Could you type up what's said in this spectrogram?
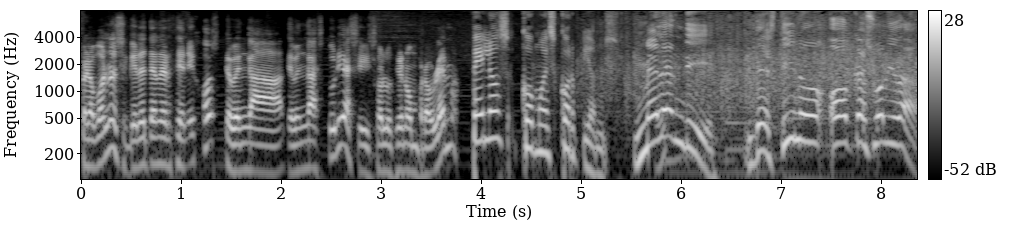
Pero bueno, si quiere tener 100 hijos, que venga, que venga a Asturias y soluciona un problema. Pelos como scorpions. Melendi, destino o casualidad.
